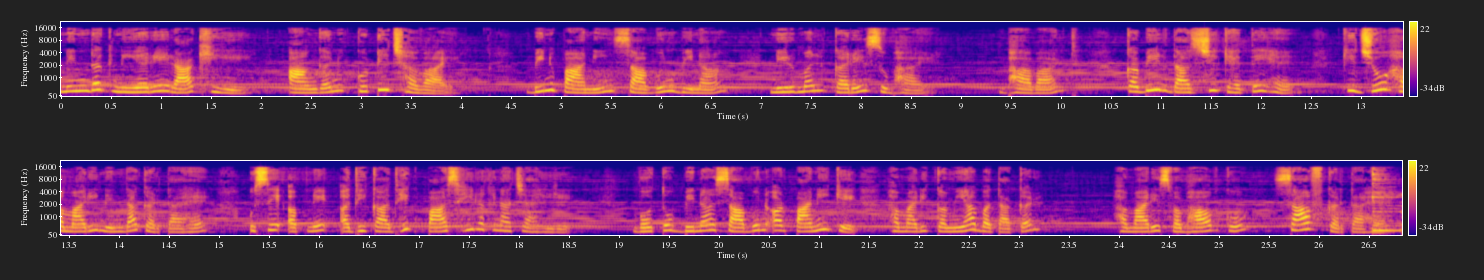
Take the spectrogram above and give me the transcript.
निंदक नियरे राखिए, आँगन कुटी छवाए। बिन पानी साबुन बिना निर्मल करे सुभाए। भावार्थ, कबीर दास जी कहते हैं कि जो हमारी निंदा करता है, उसे अपने अधिकाधिक पास ही रखना चाहिए। वो तो बिना साबुन और पानी के हमारी कमियाँ बताकर हमारे स्वभाव को साफ़ करता है।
